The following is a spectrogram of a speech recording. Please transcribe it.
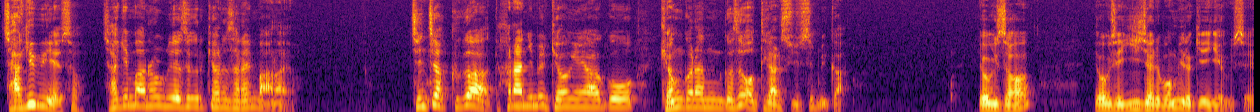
자기 위해서, 자기만을 위해서 그렇게 하는 사람이 많아요. 진짜 그가 하나님을 경외하고 경건한 것을 어떻게 알 수 있습니까? 여기서 여기서 2절에 보면 이렇게 얘기하고 있어요.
